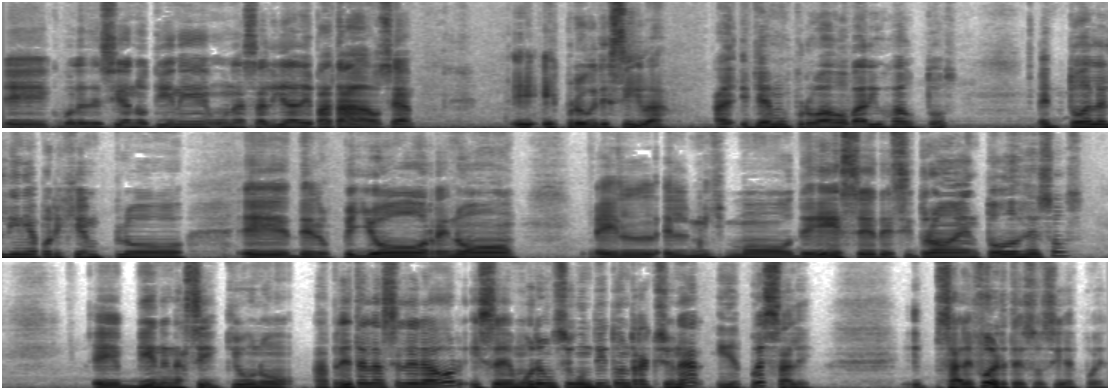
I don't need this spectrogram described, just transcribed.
Eh, como les decía, no tiene una salida de patada, o sea, eh, es progresiva. Ah, Ya hemos probado varios autos, en toda la línea, por ejemplo, eh, de los Peugeot, Renault, el, el mismo DS de Citroën, todos esos, vienen así, que uno aprieta el acelerador y se demora un segundito en reaccionar y después sale. Sale fuerte, eso sí, después.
